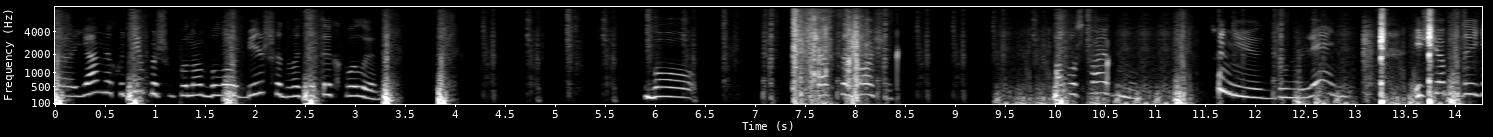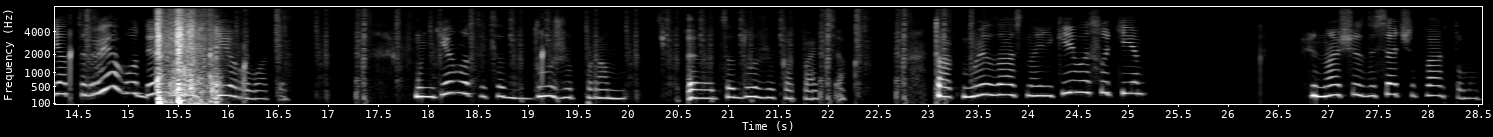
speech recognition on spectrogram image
е, я не хотів би, щоб воно було більше 20 хвилин. Бо час це гроші. А по-справжньому мені дуже лень. І ще буде я 3 години монтувати. Монтувати це дуже прям. Е, це дуже капець як. Так, ми зараз на якій висоті? На 64-му.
